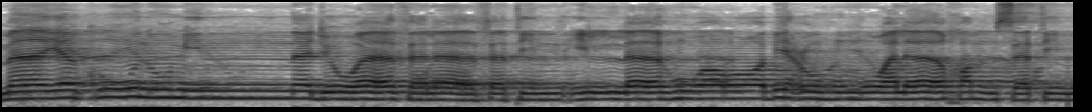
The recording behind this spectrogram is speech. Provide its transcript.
ما يكون من نجوى ثلاثة إلا هو رابعهم ولا خمسة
